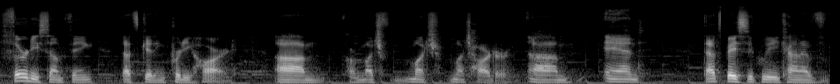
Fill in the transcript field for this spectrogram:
30 something, that's getting pretty hard um, or much, much, much harder. Um, and that's basically kind of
